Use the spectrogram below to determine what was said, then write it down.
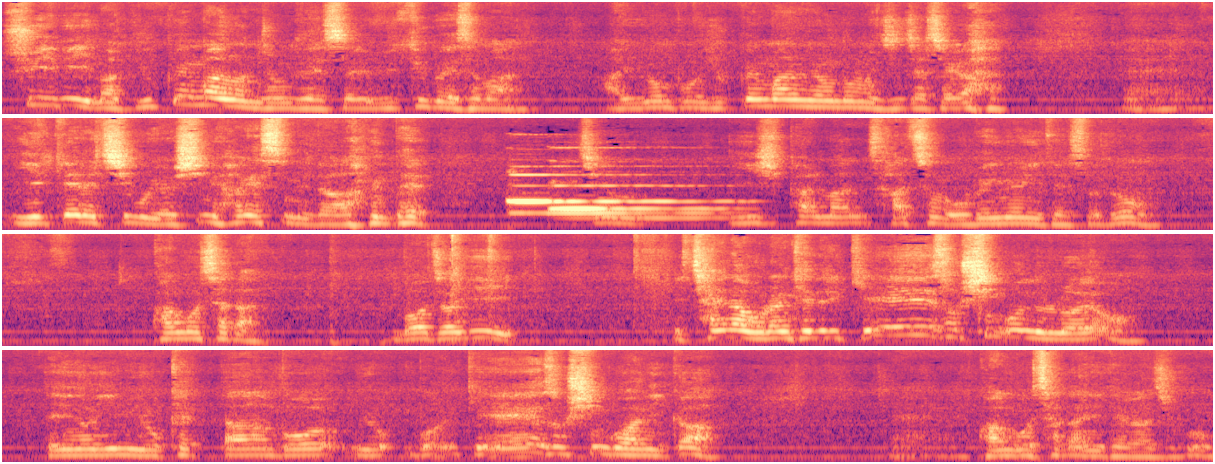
수입이 막 600만 원 정도 됐어요. 유튜브에서만 아 이건 뭐 600만 원 정도면 진짜 제가 예, 일 때려치고 열심히 하겠습니다 근데 지금 28만 4,500명이 됐어도 광고 차단. 뭐 저기 차이나 오랑캐들이 계속 신고 눌러요. 대인어님이 욕했다. 뭐, 뭐 계속 신고하니까 예, 광고 차단이 돼가지고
